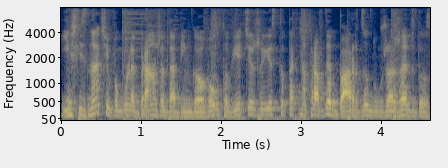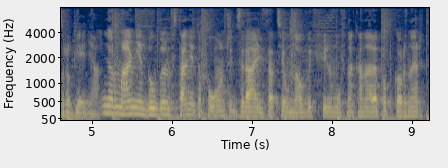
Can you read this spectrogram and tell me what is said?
Jeśli znacie w ogóle branżę dubbingową, to wiecie, że jest to tak naprawdę bardzo duża rzecz do zrobienia. I normalnie byłbym w stanie to połączyć z realizacją nowych filmów na kanale Popcorn Nerd,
